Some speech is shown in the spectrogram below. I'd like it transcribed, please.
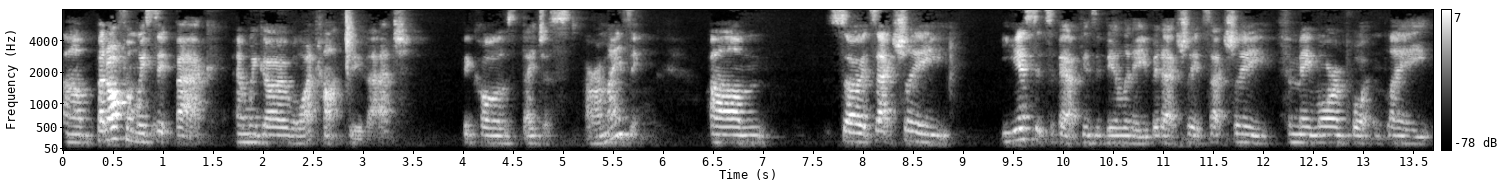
Um, but often we sit back and we go, well, I can't do that because they just are amazing. Um, so it's actually yes, it's about visibility, but actually, it's actually, for me, more importantly,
